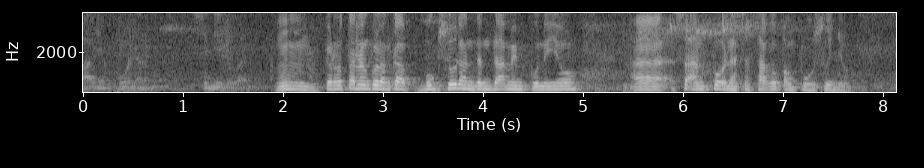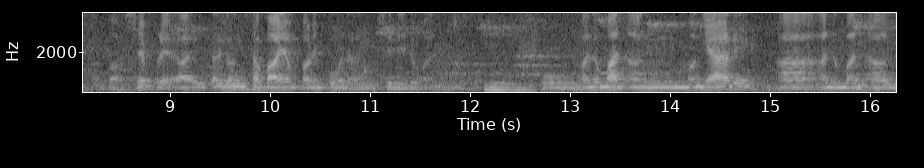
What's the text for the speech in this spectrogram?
bayan po ng Siniluan. Mm. Pero tanong ko lang, Kap, bugso ng damdamin po ninyo, ah, saan po nasasakop ang puso nyo? Aba, Siyempre, ay talagang sa bayan pa rin po ng Siniluan. Mm. Kung ano man ang mangyari, ah, ano man ang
